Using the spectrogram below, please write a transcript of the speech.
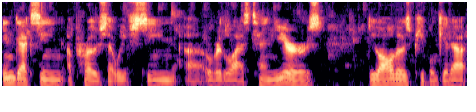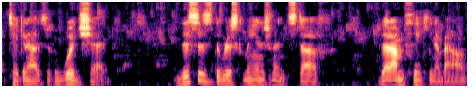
indexing approach that we've seen uh, over the last 10 years, do all those people get out taken out of the woodshed? This is the risk management stuff that I'm thinking about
